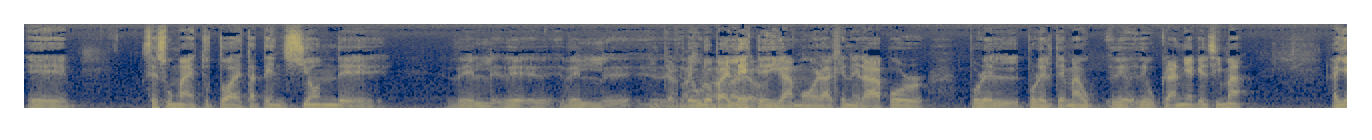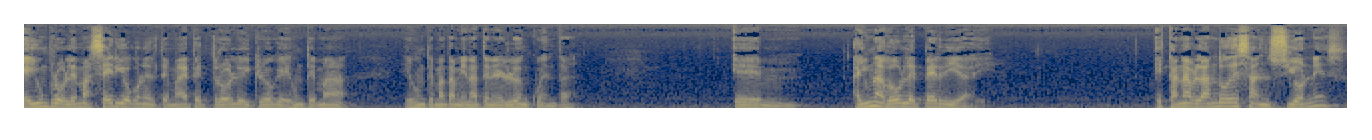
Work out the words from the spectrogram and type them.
Eh, se suma esto, toda esta tensión de, del, de, de Europa del Este, digamos, era generada por por el, por el tema de, Ucrania, que encima ahí hay un problema serio con el tema de petróleo y creo que es un tema, es un tema también a tenerlo en cuenta. Em, hay una doble pérdida ahí. Están hablando de sanciones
